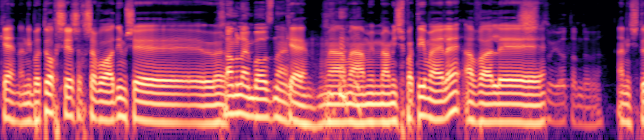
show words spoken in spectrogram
כן, אני בטוח שיש עכשיו אוהדים ש... חם להם באוזניים. כן, מה, מה, מהמשפטים האלה, אבל אה, שטויות אתה מדבר. אני, שטו...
